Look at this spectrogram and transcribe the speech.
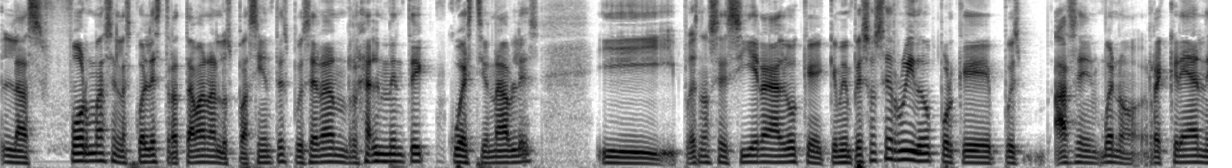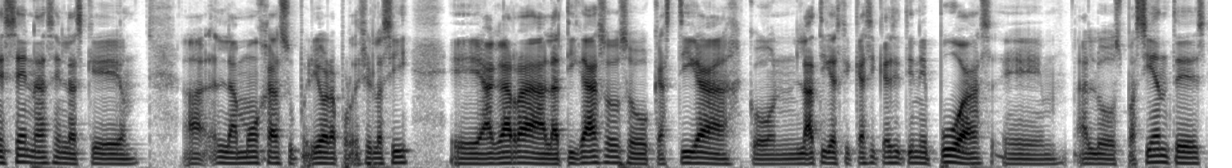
las formas en las cuales trataban a los pacientes pues eran realmente cuestionables y pues no sé si era algo que, que, me empezó a hacer ruido porque pues hacen, bueno, recrean escenas en las que la monja superiora, por decirlo así, eh, agarra a latigazos o castiga con látigas que casi casi tiene púas eh, a los pacientes,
